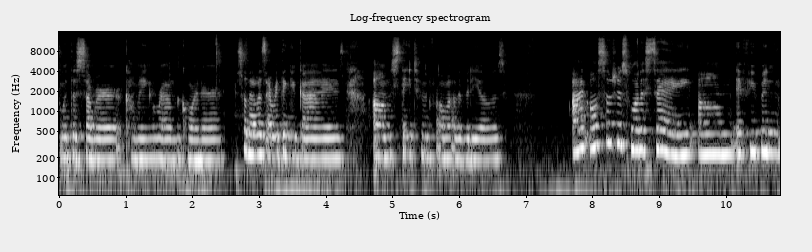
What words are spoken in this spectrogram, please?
with the summer coming around the corner. So that was everything, you guys. Um, stay tuned for all my other videos. I also just want to say, um, if you've been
